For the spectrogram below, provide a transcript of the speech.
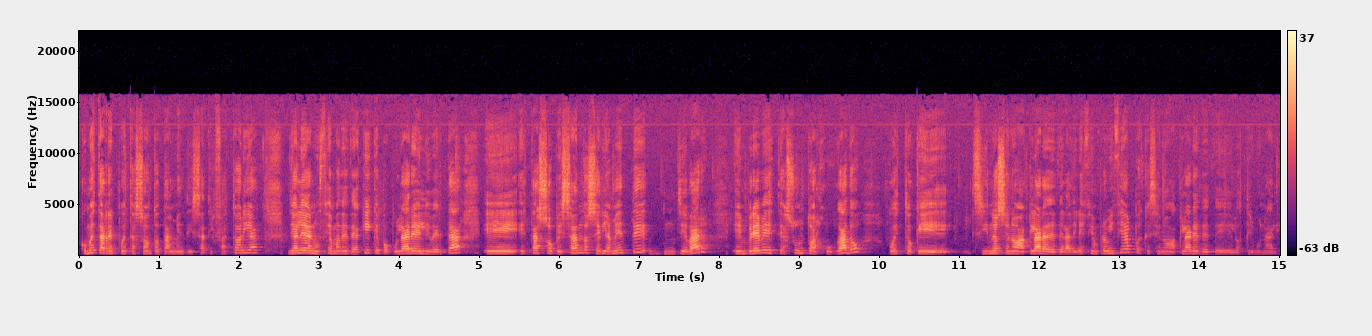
Como estas respuestas son totalmente insatisfactorias, ya les anunciamos desde aquí que Populares en Libertad eh, está sopesando seriamente llevar en breve este asunto al juzgado, puesto que si no se nos aclara desde la dirección provincial, pues que se nos aclare desde los tribunales.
